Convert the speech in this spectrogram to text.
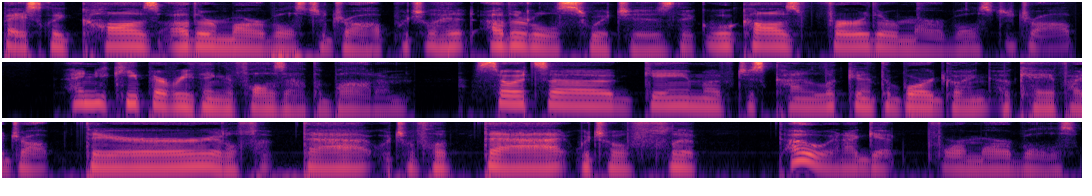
basically cause other marbles to drop, which will hit other little switches that will cause further marbles to drop. And you keep everything that falls out the bottom. So it's a game of just kind of looking at the board going, okay, if I drop there, it'll flip that, which will flip that, which will flip oh, and I get four marbles.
